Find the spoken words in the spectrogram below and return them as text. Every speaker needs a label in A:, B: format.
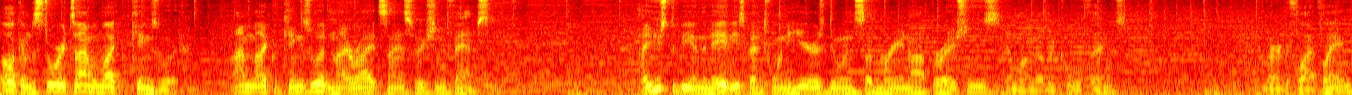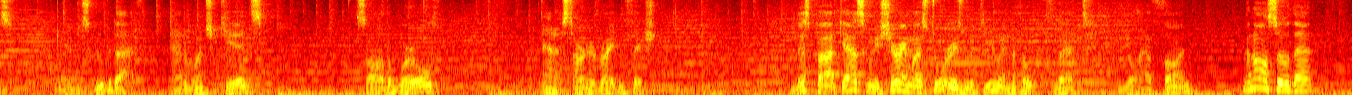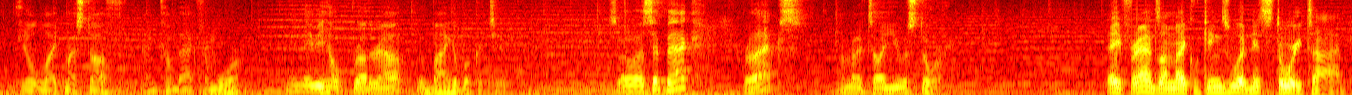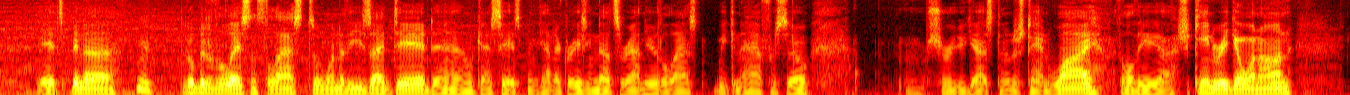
A: Welcome to Storytime with Michael Kingswood. I'm Michael Kingswood and I write science fiction and fantasy. I used to be in the Navy, spent 20 years doing submarine operations, among other cool things. Learned to fly planes, learned to scuba dive, had a bunch of kids, saw the world, and I started writing fiction. In this podcast, I'm going to be sharing my stories with you in the hope that you'll have fun, and also that you'll like my stuff and come back for more, and maybe help brother out with buying a book or two. So uh, sit back, relax. I'm going to tell you a story. Hey friends, I'm Michael Kingswood, and it's story time. It's been a hmm, little bit of a delay since the last one of these I did, and what can I say? It's been kind of crazy nuts around here the last week and a half or so. I'm sure you guys can understand why, with all the uh, chicanery going on.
